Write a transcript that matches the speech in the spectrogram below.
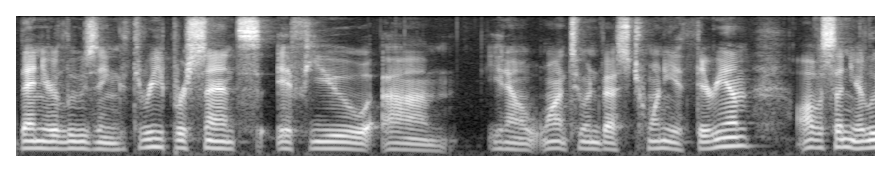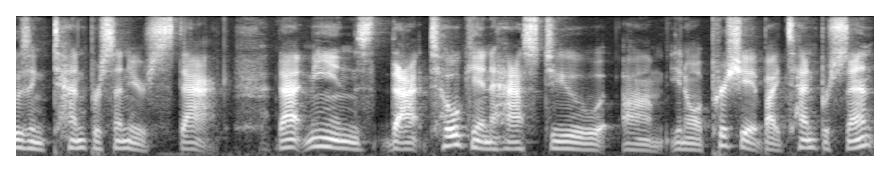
then you're losing 3%. If you, um, you know, want to invest 20 Ethereum, all of a sudden you're losing 10% of your stack. That means that token has to, um, you know, appreciate by 10%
